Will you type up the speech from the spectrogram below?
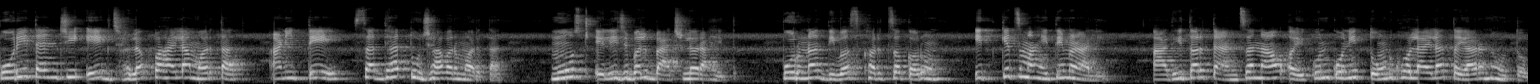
पोरी त्यांची एक झलक पाहायला मरतात आणि ते सध्या तुझ्यावर मरतात. मोस्ट एलिजिबल बॅचलर आहेत. पूर्ण दिवस खर्च करून इतकीच माहिती मिळाली. आधी तर त्यांचं नाव ऐकून कोणी तोंड खोलायला तयार नव्हतं.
